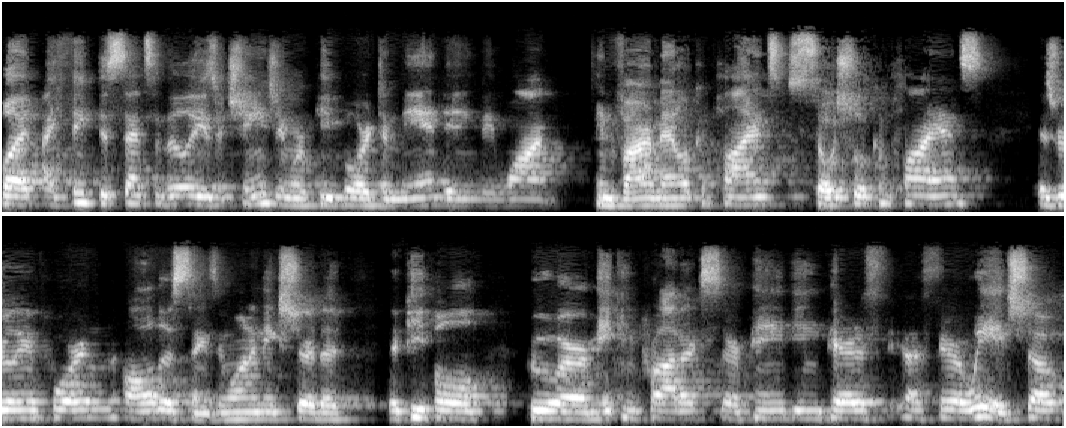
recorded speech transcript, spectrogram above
but I think the sensibilities are changing where people are demanding, they want environmental compliance, social compliance is really important, all those things. They want to make sure that the people who are making products are paying, being paid a fair wage. So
